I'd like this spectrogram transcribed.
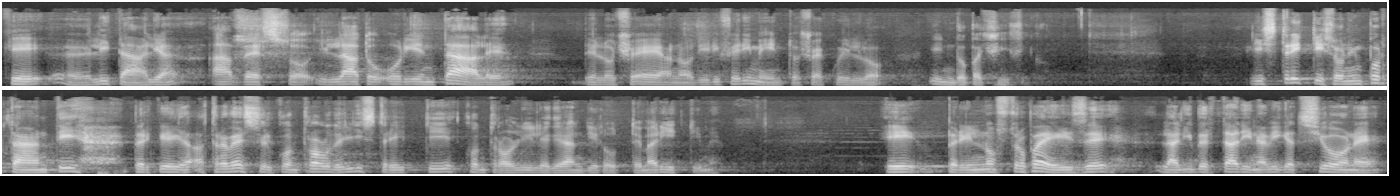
che eh, l'Italia ha verso il lato orientale dell'oceano di riferimento, cioè quello Indo-Pacifico. Gli stretti sono importanti perché attraverso il controllo degli stretti controlli le grandi rotte marittime e per il nostro Paese la libertà di navigazione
